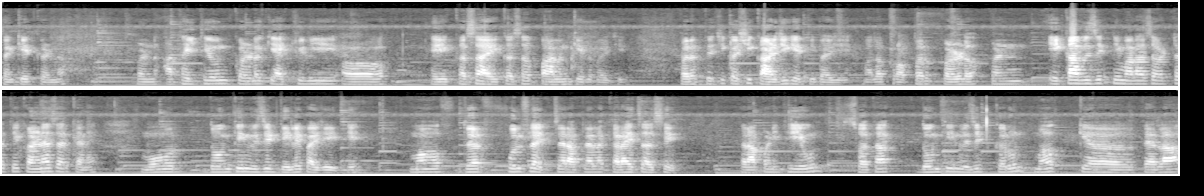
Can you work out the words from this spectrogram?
संकेतकडनं पण आता इथे येऊन कळलं की ॲक्च्युली uh, हे कसं आहे कसं पालन केलं पाहिजे. परत त्याची कशी काळजी घेतली पाहिजे मला प्रॉपर कळलं. पण एका व्हिजिटनी मला असं वाटतं ते कळण्यासारखं नाही. मोर दोन तीन व्हिजिट दिले पाहिजे इथे. मग जर फुल फ्लॅज जर आपल्याला करायचं असेल तर आपण इथे येऊन स्वतः दोन तीन व्हिजिट करून मग त्याला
